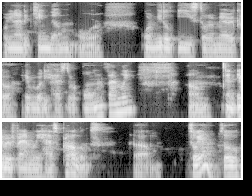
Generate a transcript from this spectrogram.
or United Kingdom or or Middle East or America. Everybody has their own family, um, and every family has problems. Um, so yeah, so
